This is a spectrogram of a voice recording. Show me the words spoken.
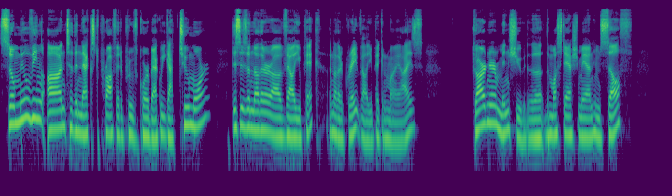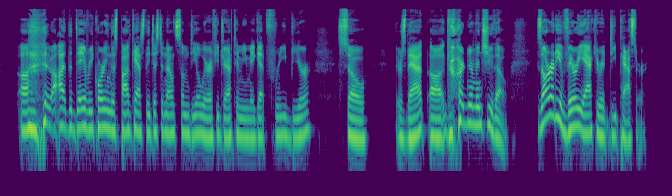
So moving on to the next profit approved quarterback, we got two more. This is another uh, value pick, another great value pick in my eyes. Gardner Minshew, the the mustache man himself. Uh, the day of recording this podcast, they just announced some deal where if you draft him, you may get free beer. So there's that. Uh, Gardner Minshew, though, is already a very accurate deep passer.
